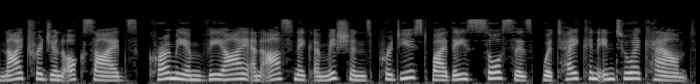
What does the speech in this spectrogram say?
nitrogen oxides, chromium VI and arsenic emissions produced by these sources, were taken into account.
